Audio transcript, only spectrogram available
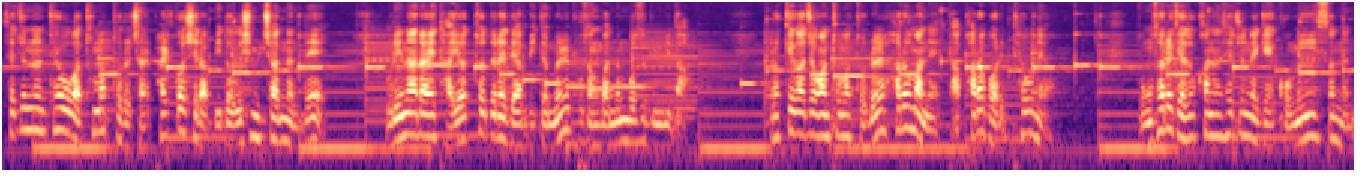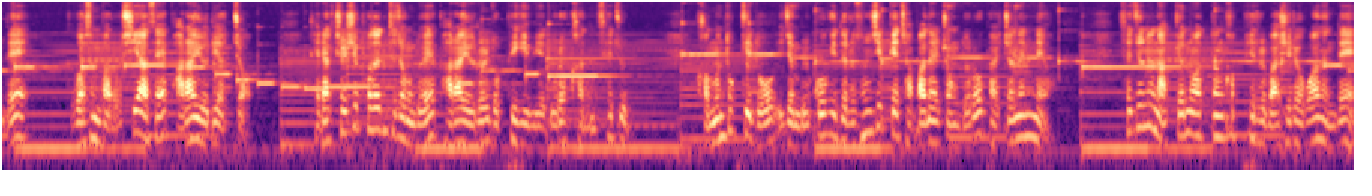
세준은 태호가 토마토를 잘 팔 것이라 믿어 의심치 않는데 우리나라의 다이어터들에 대한 믿음을 보상받는 모습입니다. 그렇게 가져간 토마토를 하루 만에 다 팔아버린 태호네요. 농사를 계속하는 세준에게 고민이 있었는데 그것은 바로 씨앗의 발화율이었죠. 대략 70% 정도의 발화율을 높이기 위해 노력하는 세준. 검은 토끼도 이제 물고기들을 손쉽게 잡아낼 정도로 발전했네요. 세준은 아껴놓았던 커피를 마시려고 하는데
